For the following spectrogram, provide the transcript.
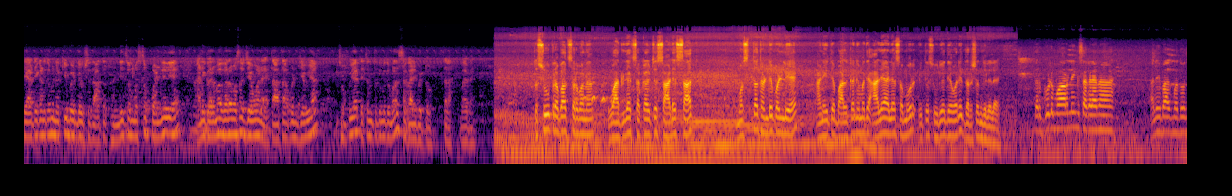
तर या ठिकाणी तुम्ही नक्की भेट देऊ शकता. आता थंडीचं मस्त पडलेली आहे आणि गरमागरम असं जेवण आहे. तर आता आपण जेवूया झोपूया त्याच्यानंतर तुम्ही तुम्हाला सकाळी भेटू. चला बाय बाय तर सुप्रभात सर्वांना. वाजल्यात सकाळचे साडेसात. मस्त थंडी पडली आहे आणि इथे बाल्कनीमध्ये आल्या आल्या समोर इथे सूर्यदेवाने दर्शन दिलेलं आहे. तर गुड मॉर्निंग सगळ्यांना. अलिबागमधून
